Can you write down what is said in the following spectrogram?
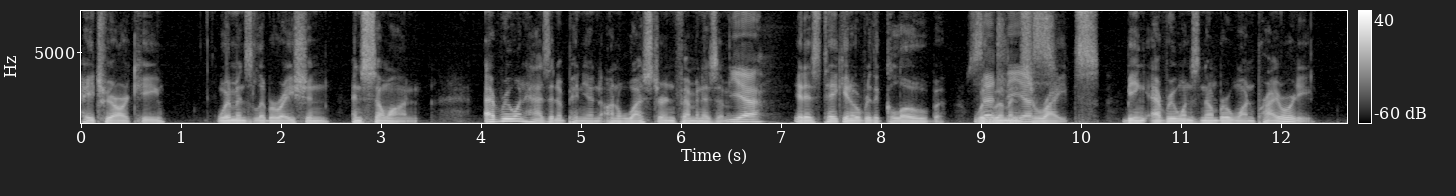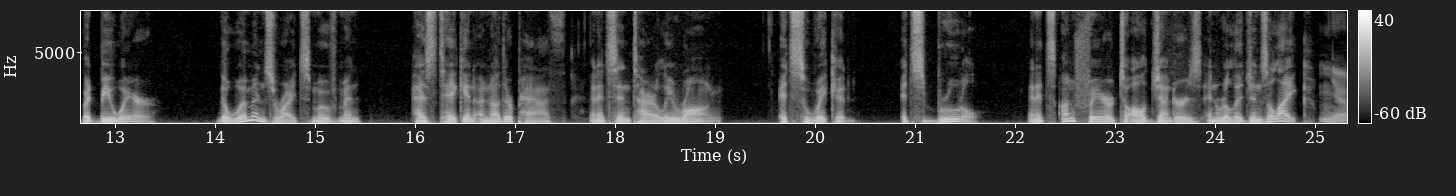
patriarchy, women's liberation, and so on. Everyone has an opinion on Western feminism. Yeah. It has taken over the globe with Sadly, women's yes. rights being everyone's number one priority. But beware, the women's rights movement has taken another path and it's entirely wrong. It's wicked, it's brutal, and it's unfair to all genders and religions alike. Yeah.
